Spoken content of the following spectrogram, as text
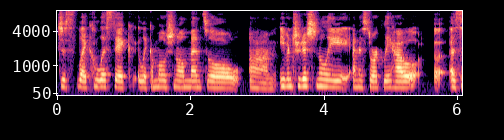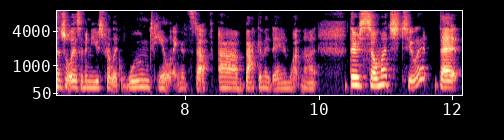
just like holistic, like emotional, mental, um, even traditionally and historically, how uh, essential oils have been used for like wound healing and stuff uh, back in the day and whatnot. There's so much to it that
